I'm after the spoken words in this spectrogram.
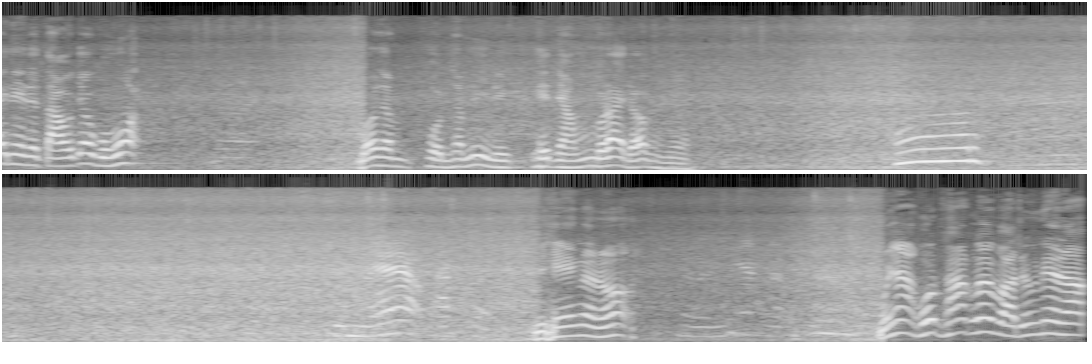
รในแต่เตาเจ้าบ่ฮอดบ่ทำผลทำนี่นี่เฮ็ดหยังมันบ่ได้ดอกเนี่ยถึงแล้วพักเถอะมีแห้งแล้วเนาะเดินแห้งแล้วบ่ยากโคตรพักเลยบาดตรงนี้นะ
